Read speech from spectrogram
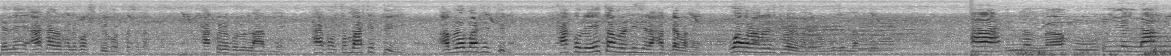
তাহলে আকার খালি কষ্টই করতেছেন আপনি ঠাকুরের কোনো লাভ নেই। ঠাকুর তো মাটির তৈরি। আমরাও মাটির তৈরি। ঠাকুর এই তো আমরা নিজেরা হাত দিয়ে বানাই। ও আবার আমাদের কীভাবে বানাবো বুঝলেন না আপনি? হ্যাঁ। ইল্লাল্লাহু ইল্লাল্লাহু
